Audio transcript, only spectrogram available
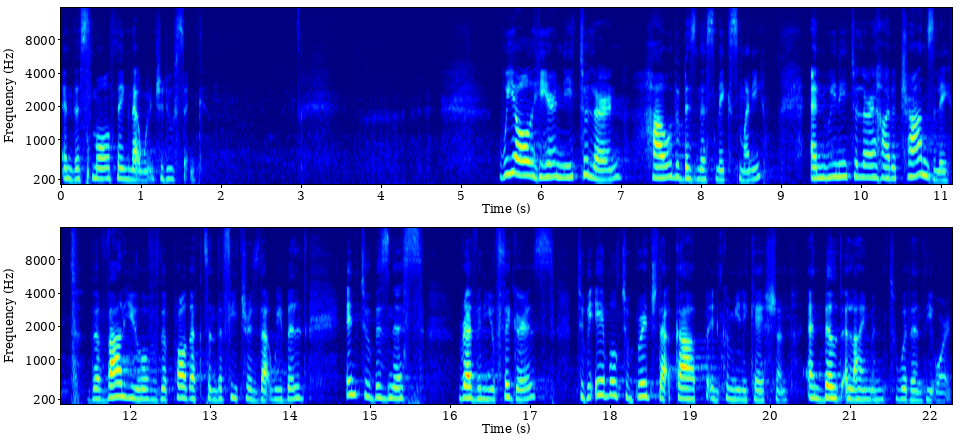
in this small thing that we're introducing? We all here need to learn how the business makes money, and we need to learn how to translate the value of the products and the features that we build into business revenue figures to be able to bridge that gap in communication and build alignment within the org.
